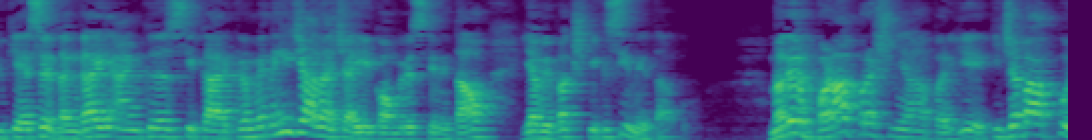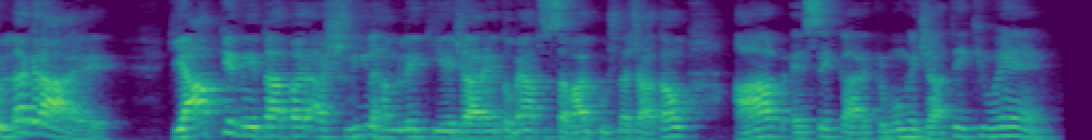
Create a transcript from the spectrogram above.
क्योंकि ऐसे दंगाई एंकर्स के कार्यक्रम में नहीं जाना चाहिए कांग्रेस के नेताओं या विपक्ष के किसी नेता को। मगर बड़ा प्रश्न यहाँ पर यह कि जब आपको लग रहा है कि आपके नेता पर अश्लील हमले किए जा रहे हैं तो मैं आपसे सवाल पूछना चाहता हूँ, आप ऐसे कार्यक्रमों में जाते क्यों हैं?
